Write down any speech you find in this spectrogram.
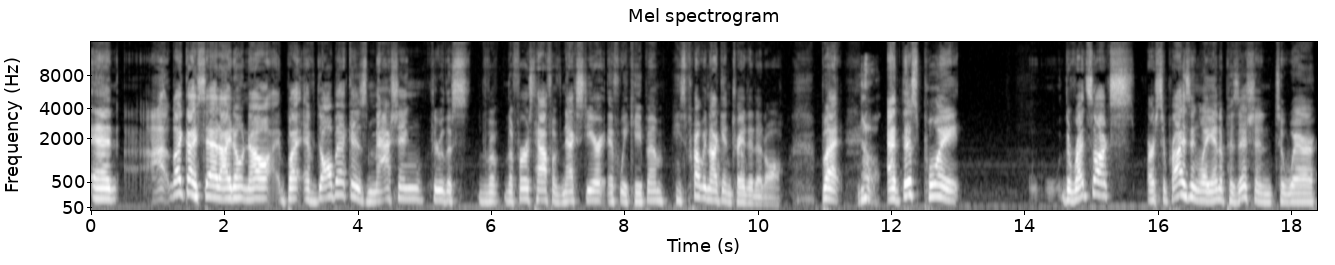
And I, like I said, I don't know, but if Dalbec is mashing through this the, the first half of next year, if we keep him, he's probably not getting traded at all. But No. at this point, the Red Sox are surprisingly in a position to where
